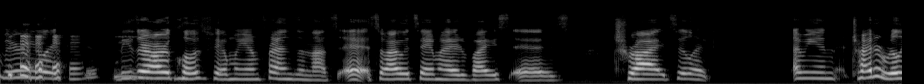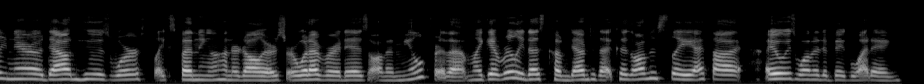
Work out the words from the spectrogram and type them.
a very like these are our close family and friends, and that's it. So I would say my advice is try to like, I mean, try to really narrow down who's worth like spending a hundred dollars or whatever it is on a meal for them. Like it really does come down to that. Because honestly, I thought I always wanted a big wedding.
